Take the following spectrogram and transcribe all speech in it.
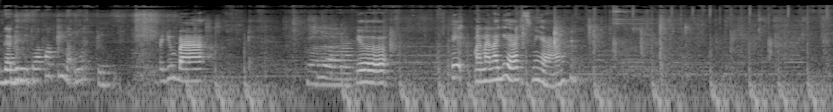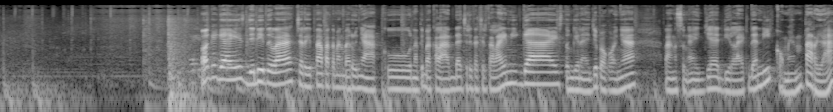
Gadung itu apa aku nggak ngerti. Sampai jumpa. Iya. Yuk. Nanti main-main lagi ya ke sini ya. Oke okay guys, jadi itulah cerita apartemen barunya aku. Nanti bakal ada cerita-cerita lain nih guys. Tungguin aja pokoknya. Langsung aja di like dan di komentar ya.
